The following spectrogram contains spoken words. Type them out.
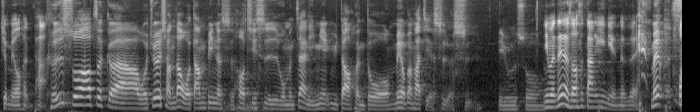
就没有很怕。可是说到这个啊，我就会想到我当兵的时候，其实我们在里面遇到很多没有办法解释的事。比如说，你们那个时候是当一年对不对？没有四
